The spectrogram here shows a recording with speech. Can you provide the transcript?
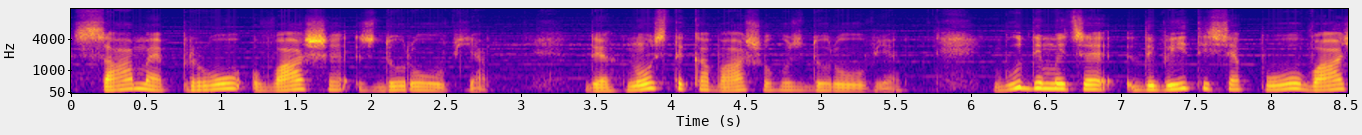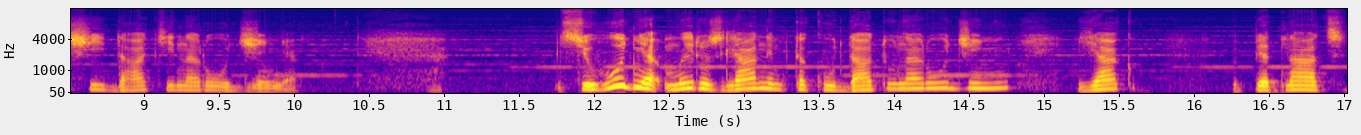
саме про ваше здоров'я, діагностика вашого здоров'я. Будемо це дивитися по вашій даті народження. Сьогодні ми розглянемо таку дату народження, як 15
